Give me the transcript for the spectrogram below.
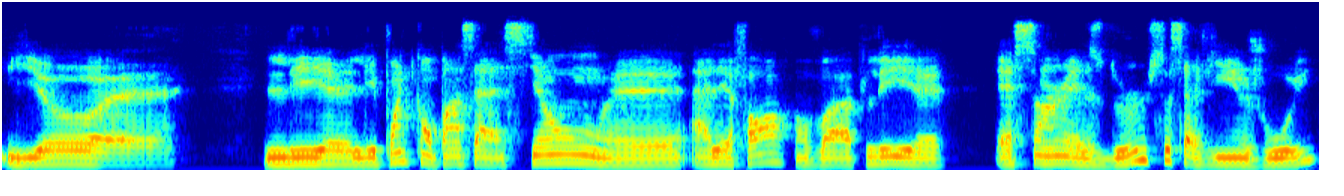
il y a euh, les, les points de compensation euh, à l'effort qu'on va appeler euh, S1, S2. Ça, ça vient jouer.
